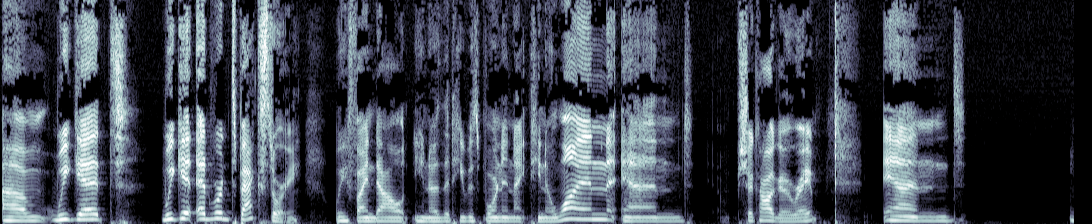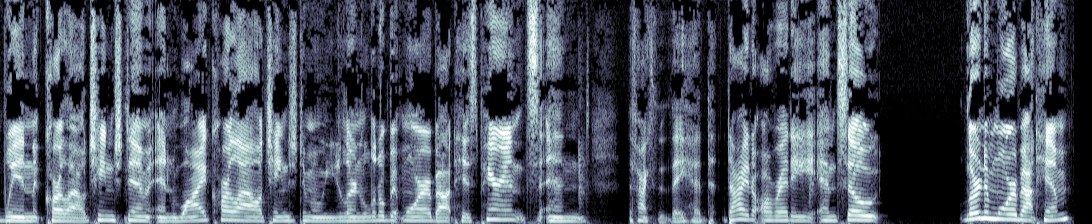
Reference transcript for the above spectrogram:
um, we get we get edward's backstory we find out you know that he was born in 1901 and chicago right and when carlisle changed him and why carlisle changed him and we learn a little bit more about his parents and the fact that they had died already and so learning more about him.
